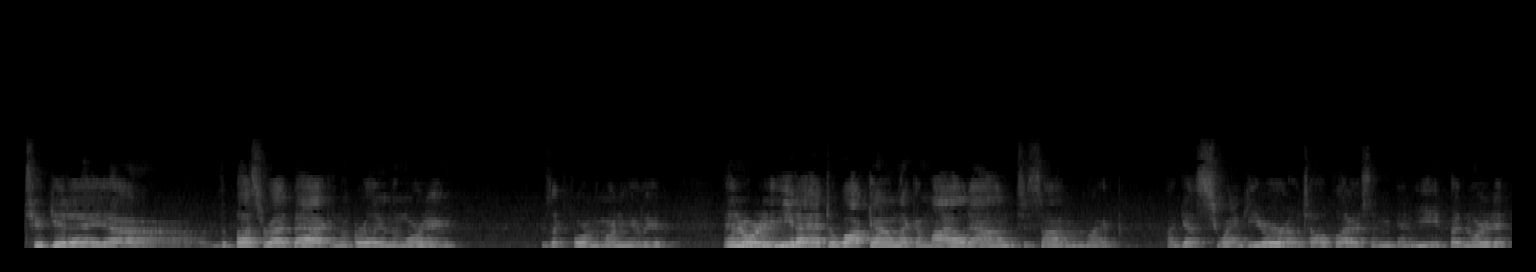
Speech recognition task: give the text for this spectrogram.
to get a uh, the bus ride back in the, early in the morning. It was like four in the morning you leave. And in order to eat, I had to walk down like a mile down to some like I guess swankier hotel place and, and eat. But in order to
